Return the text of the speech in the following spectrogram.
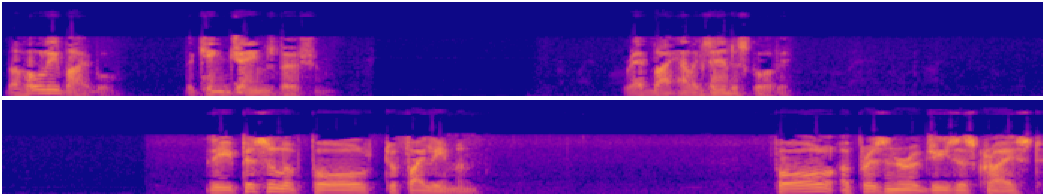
The Holy Bible, the King James Version. Read by Alexander Scourby. The Epistle of Paul to Philemon. Paul, a prisoner of Jesus Christ,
